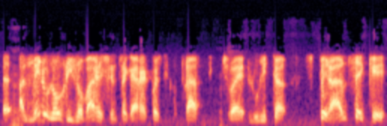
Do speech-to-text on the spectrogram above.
eh, almeno non rinnovare senza gara questi contratti, cioè l'unica speranza è che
